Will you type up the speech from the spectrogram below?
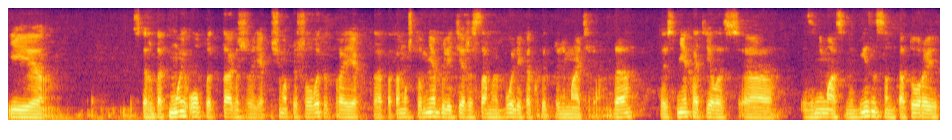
И, скажем так, мой опыт также, я почему пришел в этот проект, а, потому что у меня были те же самые боли, как у предпринимателя, да, то есть мне хотелось а, заниматься бизнесом, который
